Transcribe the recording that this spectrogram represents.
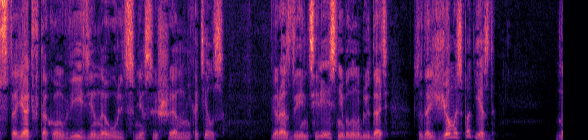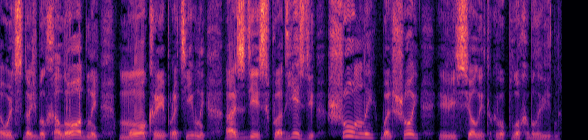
стоять в таком виде на улице мне совершенно не хотелось. Гораздо интереснее было наблюдать за дождем из подъезда. На улице дождь был холодный, мокрый и противный, а здесь, в подъезде, шумный, большой и веселый, только его плохо было видно.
